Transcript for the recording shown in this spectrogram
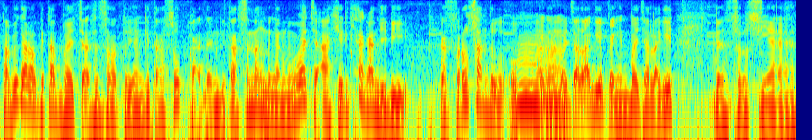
Tapi kalau kita baca sesuatu yang kita suka dan kita senang dengan membaca, akhirnya akan jadi keterusan tuh. Oh, Hmm. pengen baca lagi, pengen baca lagi, dan seterusnya.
